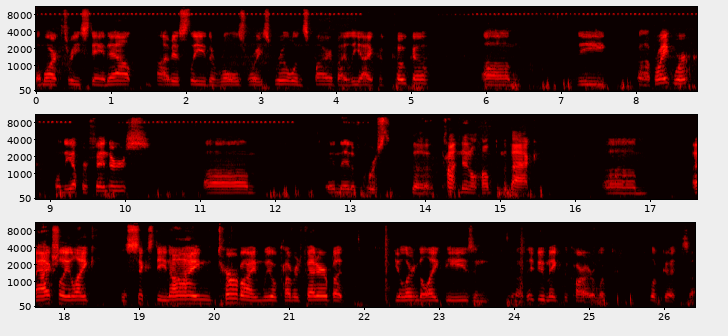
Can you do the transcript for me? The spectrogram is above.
the Mark III stand out. Obviously, the Rolls-Royce grille inspired by Lee Iacocca. Um, the uh, bright work on the upper fenders. Um, and then, of course, the Continental hump in the back. I actually like the 69 turbine wheel covers better, but you learn to like these, and you know they do make the car look look good. So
